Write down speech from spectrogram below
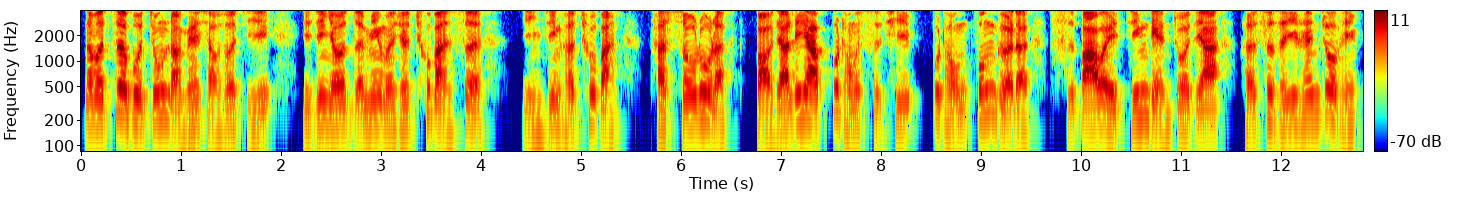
那么这部中短篇小说集已经由人民文学出版社引进和出版，它收录了。保加利亚不同时期、不同风格的十八位经典作家和四十一篇作品，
